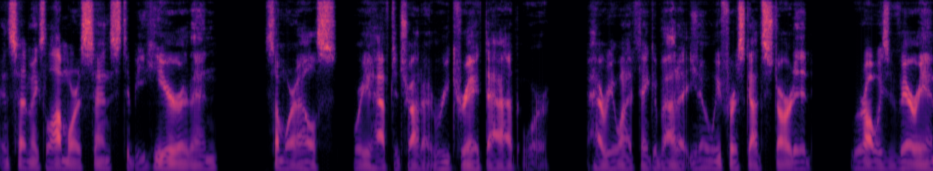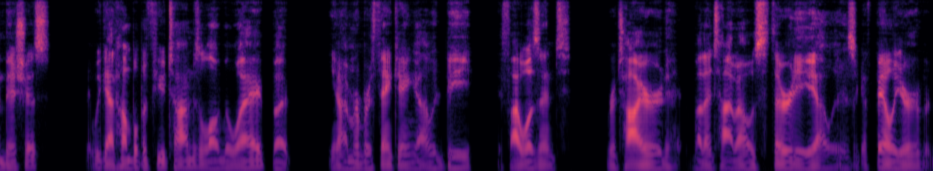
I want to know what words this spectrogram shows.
And so it makes a lot more sense to be here than somewhere else where you have to try to recreate that or however you want to think about it. You know, when we first got started, we were always very ambitious. We got humbled a few times along the way, but you know, I remember thinking I would be if I wasn't retired by the time I was 30, I was like a failure, but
